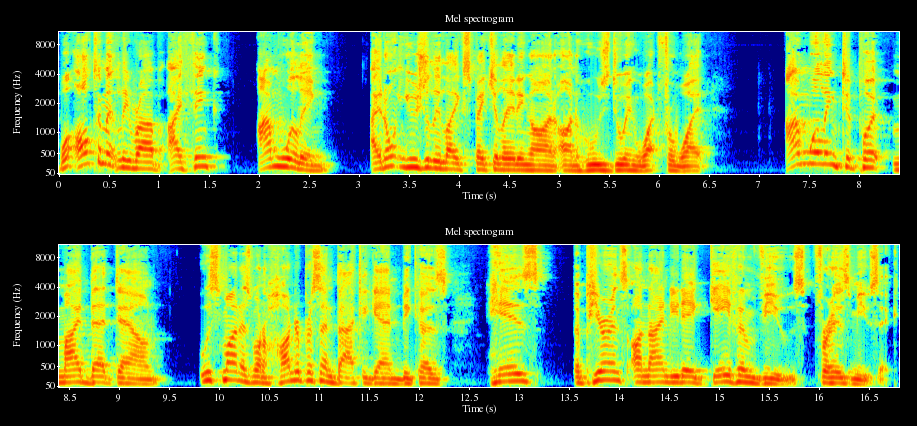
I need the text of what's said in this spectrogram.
well, ultimately, Rob, I think I'm willing. I don't usually like speculating on, on who's doing what for what. I'm willing to put my bet down. Usman is 100% back again because his appearance on 90 Day gave him views for his music.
